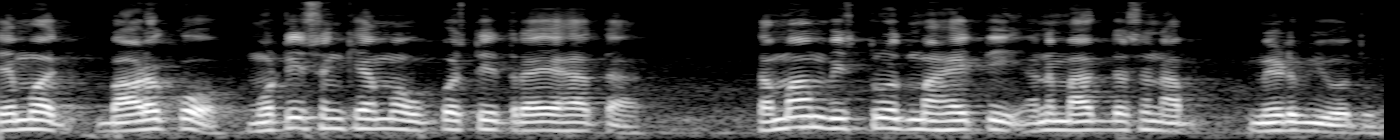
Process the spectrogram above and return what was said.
તેમજ બાળકો મોટી સંખ્યામાં ઉપસ્થિત રહ્યા હતા. તમામ વિસ્તૃત માહિતી અને માર્ગદર્શન આપ મેળવ્યું હતું.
